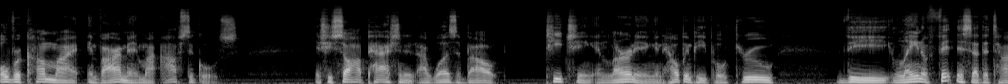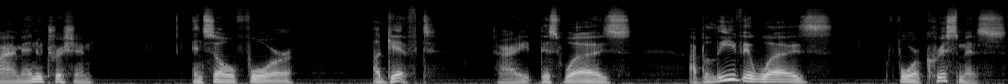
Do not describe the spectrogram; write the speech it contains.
overcome my environment my obstacles and she saw how passionate i was about teaching and learning and helping people through the lane of fitness at the time and nutrition and so for a gift all right. This was, I believe it was for Christmas.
